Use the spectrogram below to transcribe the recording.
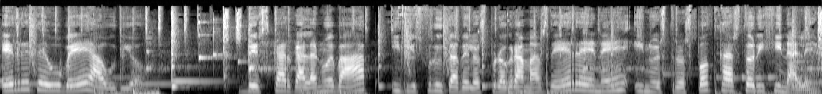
RTV Audio. Descarga la nueva app y disfruta de los programas de RNE y nuestros podcasts originales.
